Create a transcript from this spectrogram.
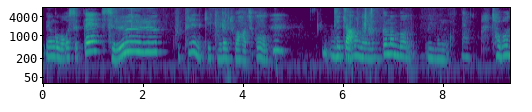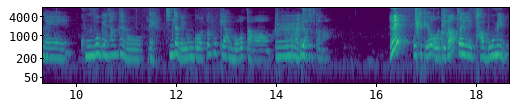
매운 거 먹었을 때 스르르 그 풀린 느낌이 굉장히 좋아가지고 근데 진짜. 저번에 가끔 한번 음, 먹는 것 같아요 저번에 공복인 상태로 네. 진짜 매운 거 떡볶이 한 먹었다가 음. 마비 왔었잖아. 어떻게요? 어디가? 갑자기 다 몸이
